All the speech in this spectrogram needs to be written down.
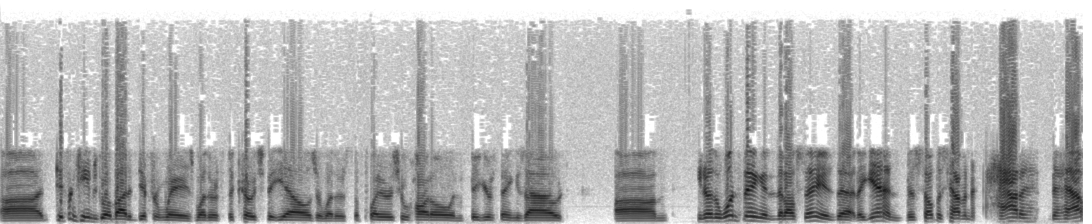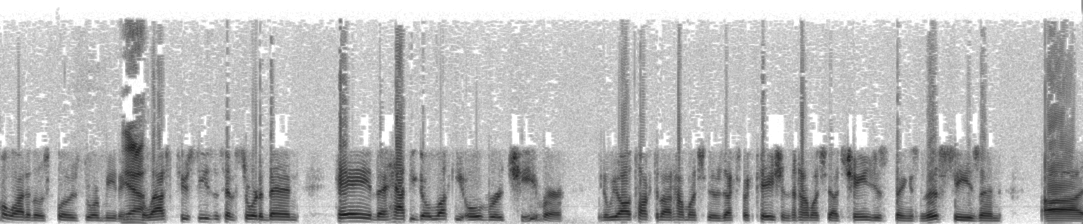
Uh, different teams go about it different ways, whether it's the coach that yells or whether it's the players who huddle and figure things out. Um, you know, the one thing that I'll say is that again, the Celtics haven't had a, to have a lot of those closed door meetings. Yeah. The last two seasons have sort of been, hey, the happy-go-lucky overachiever. You know, we all talked about how much there's expectations and how much that changes things this season. Uh,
